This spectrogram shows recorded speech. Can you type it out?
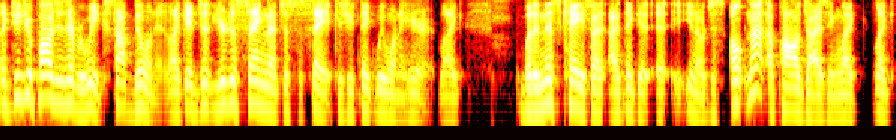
Like, did you apologize every week? Stop doing it. Like, it just, you're just saying that just to say it because you think we want to hear it. Like, but in this case, I, I think it, it, you know, just oh, not apologizing, like, like,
